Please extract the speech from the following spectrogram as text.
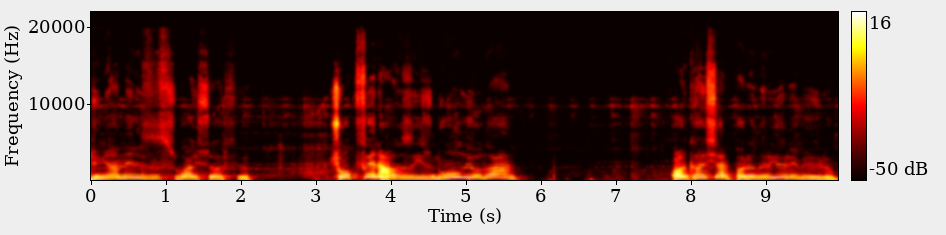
Dünyanın en hızlı sway surfü. Çok fena hızlıyız. Ne oluyor lan? Arkadaşlar paraları göremiyorum.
